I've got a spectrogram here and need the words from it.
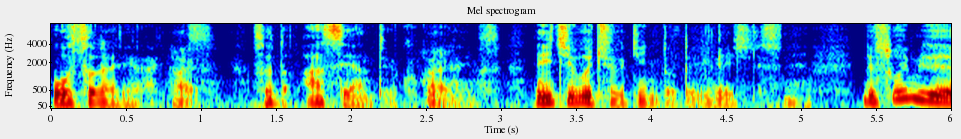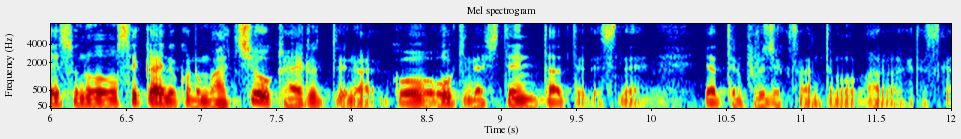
オーストラリアがあります、はい、それと ASEAN という国があります、はい、一部中近東というイメージですね。でそういう意味でその世界のこの街を変えるというのはこう大きな視点に立ってですね、やってるプロジェクトなんてもあるわけですか？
